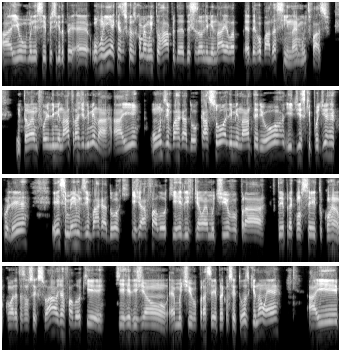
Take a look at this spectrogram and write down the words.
Aí o município em seguida. É, o ruim é que essas coisas, como é muito rápido, a decisão liminar ela é derrubada assim, né? É muito fácil. Então é, foi eliminar atrás de eliminar. Aí um desembargador cassou a liminar anterior e disse que podia recolher. Esse mesmo desembargador que já falou que religião é motivo para ter preconceito com, com orientação sexual, já falou que, que religião é motivo para ser preconceituoso, que não é. Aí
